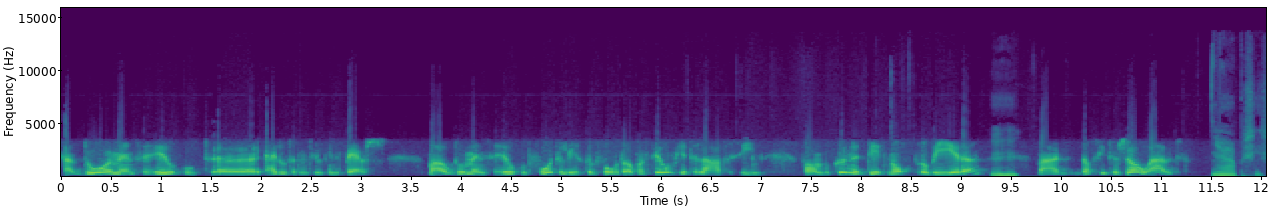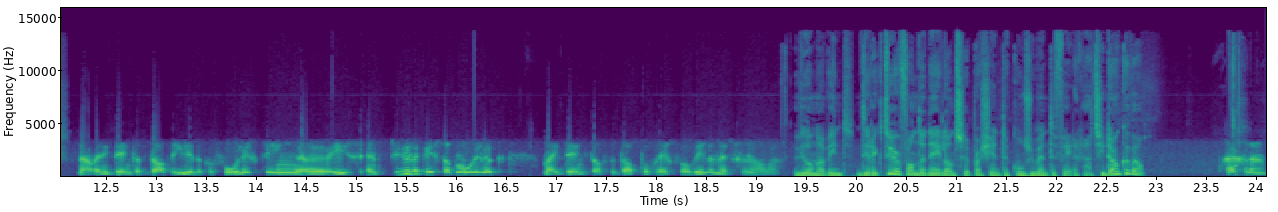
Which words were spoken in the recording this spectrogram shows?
Nou, door mensen heel goed, hij doet dat natuurlijk in de pers, maar ook door mensen heel goed voor te lichten. Bijvoorbeeld ook een filmpje te laten zien van we kunnen dit nog proberen. Mhm. Maar dat ziet er zo uit. Ja, precies. Nou, en ik denk dat dat eerlijke voorlichting eh, is. En tuurlijk is dat moeilijk, maar ik denk dat we dat toch echt wel willen met z'n allen. Wilna Wind, directeur van de Nederlandse Patiënten Consumentenfederatie. Dank u wel. Graag gedaan.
